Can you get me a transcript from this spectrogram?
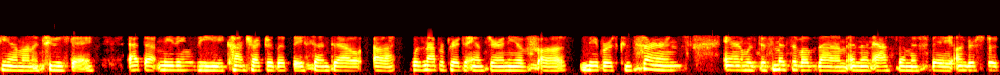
p.m. on a Tuesday at that meeting, the contractor that they sent out uh, was not prepared to answer any of uh, neighbors' concerns and was dismissive of them and then asked them if they understood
